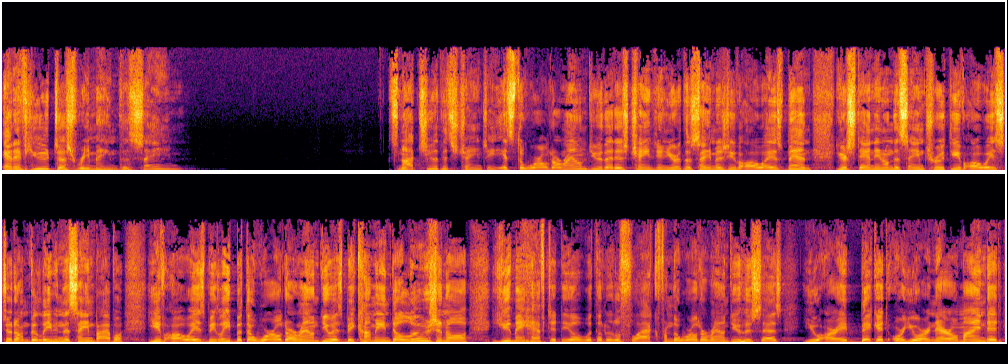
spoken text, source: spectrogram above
And if you just remain the same it's not you that's changing. It's the world around you that is changing. You're the same as you've always been. You're standing on the same truth you've always stood on, believing the same Bible you've always believed. But the world around you is becoming delusional. You may have to deal with a little flack from the world around you who says you are a bigot or you are narrow minded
